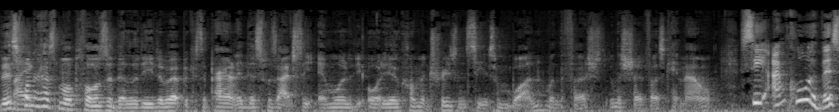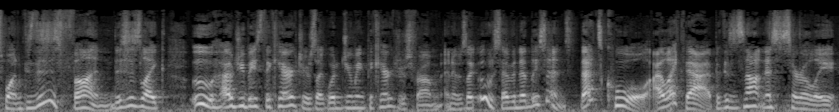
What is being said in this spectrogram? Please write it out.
This Like- one has more plausibility to it because apparently this was actually in one of the audio commentaries in season one when the first when the show first came out. See, I'm cool with this one because this is fun. This is like, ooh, how'd you base the characters? Like, what did you make the characters from? And it was like, ooh, Seven Deadly Sins. That's cool. I like that because it's not necessarily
